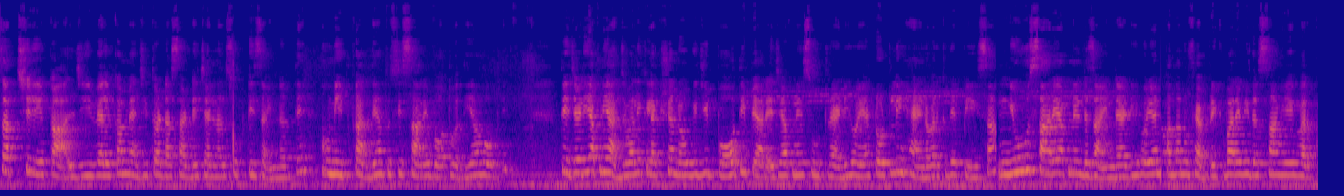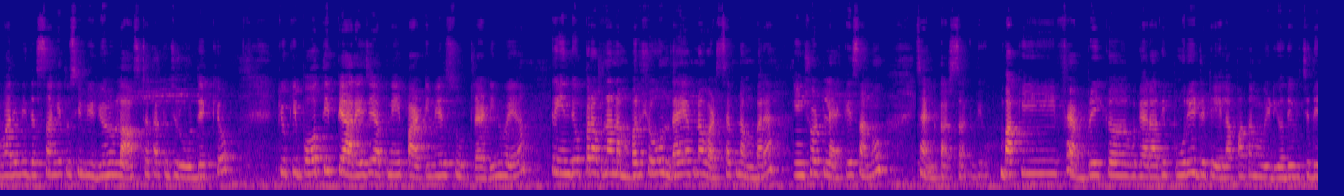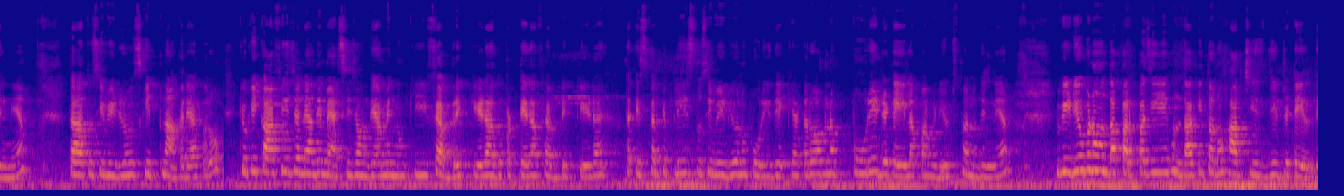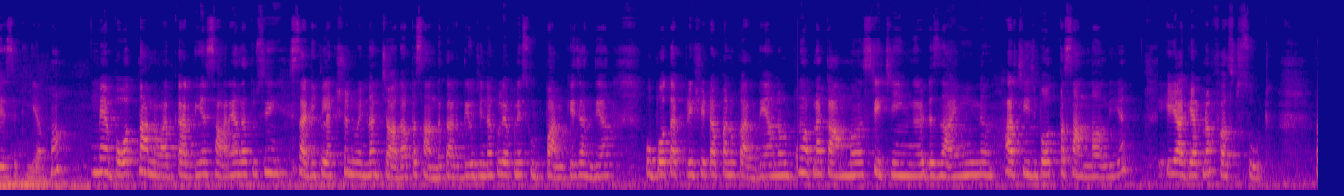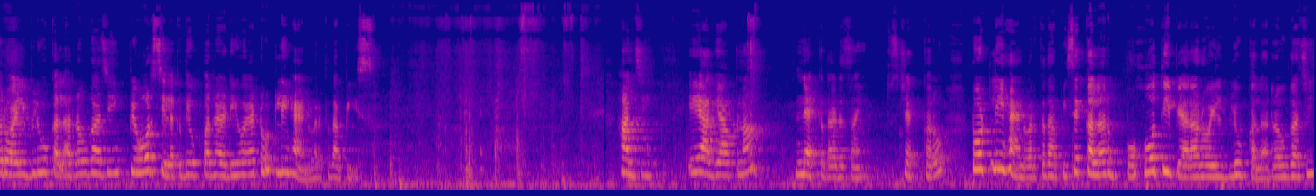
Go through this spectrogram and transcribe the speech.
ਸਤਿ ਸ਼੍ਰੀ ਅਕਾਲ ਜੀ। ਵੈਲਕਮ ਹੈ ਜੀ ਤੁਹਾਡਾ ਸਾਡੇ ਚੈਨਲ ਸੁਖ ਡਿਜ਼ਾਈਨਰ ਤੇ। ਉਮੀਦ ਕਰਦੇ ਹਾਂ ਤੁਸੀਂ ਸਾਰੇ ਬਹੁਤ ਵਧੀਆ ਹੋਵੋਗੇ। ਤੇ ਜਿਹੜੀ ਆਪਣੀ ਅੱਜ ਵਾਲੀ ਕਲੈਕਸ਼ਨ ਰਹੂਗੀ ਜੀ, ਬਹੁਤ ਹੀ ਪਿਆਰੇ ਜਿਹੇ ਆਪਣੇ ਸੂਟ ਰੈਡੀ ਹੋਏ ਆ। ਟੋਟਲੀ ਹੈਂਡ ਵਰਕ ਦੇ ਪੀਸ ਆ। ਨਿਊ ਸਾਰੇ ਆਪਣੇ ਡਿਜ਼ਾਈਨ ਰੈਡੀ ਹੋਏ ਆ। ਆਪਾਂ ਤੁਹਾਨੂੰ ਫੈਬਰਿਕ ਬਾਰੇ ਵੀ ਦੱਸਾਂਗੇ ਵਰਕ ਬਾਰੇ ਵੀ ਦੱਸਾਂਗੇ। ਤੁਸੀਂ ਵੀਡੀਓ ਨੂੰ ਲਾਸਟ ਤੱਕ ਜਰੂਰ ਦੇਖਿਓ। ਕਿਉਂਕਿ ਬਹੁਤ ਹੀ ਪਿਆਰੇ ਜੇ ਆਪਣੇ ਪਾਰਟੀ ਵੇਅਰ ਸੂਟ ਰੈਡੀ ਹੋਏ ਆ। ਸਕਰੀਨ ਦੇ ਉੱਪਰ ਆਪਣਾ ਨੰਬਰ ਸ਼ੋ ਹੁੰਦਾ ਹੈ, ਆਪਣਾ WhatsApp ਨੰਬਰ ਹੈ। ਸਕਰੀਨਸ਼ਾਟ ਲੈ ਕੇ ਸਾਨੂੰ ਸੈਂਡ ਕਰ ਸਕਦੇ ਹੋ। ਬਾਕੀ ਫੈਬਰਿਕ ਵਗੈਰਾ ਦੀ ਪੂਰੀ ਡਿਟੇਲ ਆਪਾਂ ਤੁਹਾਨੂੰ ਵੀਡੀਓ ਦੇ ਵਿੱਚ ਦਿੰਨੇ ਆ। ਤਾਂ ਤੁਸੀਂ ਵੀਡੀਓ ਨੂੰ ਸਕਿਪ ਨਾ ਕਰਿਆ ਕਰੋ। ਕਿਉਂਕਿ ਕਾਫੀ ਜਣਿਆਂ ਦੇ ਮੈਸੇਜ ਆਉਂਦੇ ਆ ਮੈਨੂੰ ਕਿ ਫੈਬਰਿਕ ਕਿਹੜਾ, ਦੁਪੱਟੇ ਦਾ ਫੈਬਰਿਕ ਕਿਹੜਾ ਤਾਂ ਇਸ ਕਰਕੇ ਪਲੀਜ਼ ਤੁਸੀਂ ਵੀਡੀਓ ਨੂੰ ਪੂਰੀ ਦੇਖਿਆ ਕਰੋ। ਆਪਣਾ ਪੂਰੀ ਡਿਟੇਲ ਆਪਾਂ ਵੀਡੀਓ 'ਚ ਤੁਹਾਨੂੰ ਦਿੰਨੇ ਆ। ਵੀਡੀਓ ਬਣਾਉਣ ਦਾ ਪਰਪਸ ਹੀ ਇਹ ਹੁੰਦਾ ਕਿ ਤੁਹਾਨੂੰ ਹਰ ਚੀਜ਼ ਦੀ ਡਿਟੇਲ ਦੇ ਸਕੀਏ ਆਪਾਂ। ਮੈਂ ਬਹੁਤ ਧੰਨਵਾਦ ਕਰਦੀ ਹਾਂ ਸਾਰਿਆਂ ਦਾ। ਤੁਸੀਂ ਸਾਡੀ ਕਲੈਕਸ਼ਨ ਨੂੰ ਇੰਨਾ ਜ਼ਿਆਦਾ ਪਸੰਦ ਕਰਦੇ ਹੋ, ਜਿਨ੍ਹਾਂ ਕੋਲੇ ਆਪਣੇ ਸੂਟ ਪਾਣ ਕੇ ਜਾਂਦੇ ਆ, ਉਹ ਬਹੁਤ ਐਪਰੀਸ਼ੀਏਟ ਆਪਾਂ ਨੂੰ ਕਰਦੇ ਆ। ਉਹਨਾਂ ਨੂੰ ਆਪਣਾ ਕੰਮ ਸਟਿਚਿੰਗ ਡਿਜ਼ਾਈਨ ਹਰ ਚੀਜ਼ ਬਹੁਤ ਪਸੰਦ ਆਉਂਦੀ ਹੈ। ਇਹ ਆ ਗਿਆ ਆਪਣਾ first suit. Royal blue colour ਰਹੂਗਾ ਜੀ। ਪਿਓਰ ਸਿਲਕ ਦੇ ਉੱਪਰ ਰੈਡੀ ਹੋਇਆ ਟੋਟਲੀ ਹੈਂਡਵਰਕ ਦਾ ਪੀਸ ਹਾਂਜੀ, ਇਹ ਆ ਗਿਆ ਆਪਣਾ ਨੈਕ ਦਾ ਡਿਜ਼ਾਈਨ ਚੈੱਕ ਕਰੋ। ਟੋਟਲੀ ਹੈਂਡਵਰਕ ਦਾ ਪੀਸ ਹੈ। ਕਲਰ ਬਹੁਤ ਹੀ ਪਿਆਰਾ ਰਾਇਲ ਬਲੂ ਕਲਰ ਰਹੂਗਾ ਜੀ।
